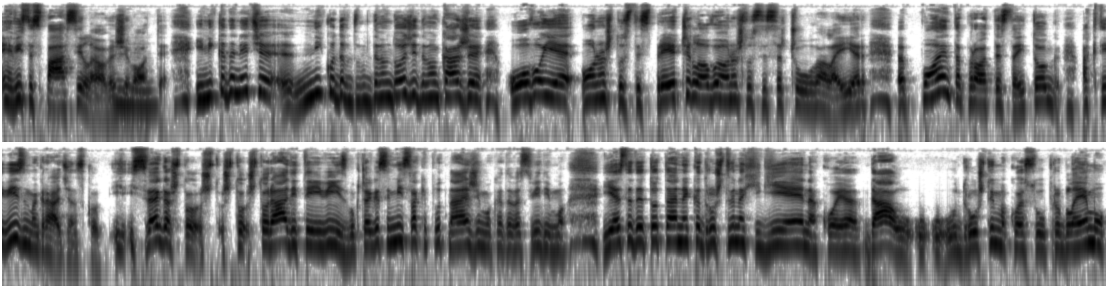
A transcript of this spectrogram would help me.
e, vi ste spasile ove mhm. živote. Mm. I nikada neće e, niko da, da vam dođe da vam kaže ovo je ono što ste sprečila, ovo je ono što ste sačuvala. Jer e, poenta protesta i tog aktivizma građanskog i, i svega što, što, što, što radite i vi, zbog čega se mi svaki put naježimo kada vas vidimo, jeste da je to ta neka društvena higijena koja, da, u, u, u društvima koja su u problemu,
